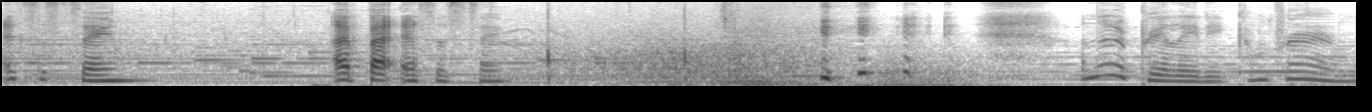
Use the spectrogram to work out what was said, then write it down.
It's the same. I bet it's the same. Another pretty lady, confirm.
